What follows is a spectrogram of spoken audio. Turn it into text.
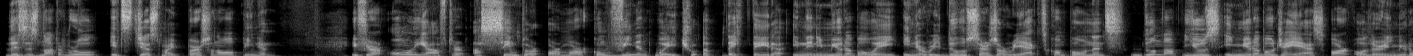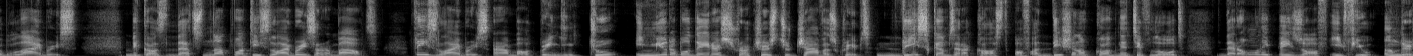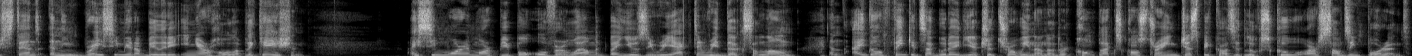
This is not a rule, it's just my personal opinion. If you're only after a simpler or more convenient way to update data in an immutable way in your reducers or React components, do not use Immutable.js or other immutable libraries, because that's not what these libraries are about. These libraries are about bringing true immutable data structures to JavaScript. This comes at a cost of additional cognitive load that only pays off if you understand and embrace immutability in your whole application. I see more and more people overwhelmed by using React and Redux alone, and I don't think it's a good idea to throw in another complex constraint just because it looks cool or sounds important.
